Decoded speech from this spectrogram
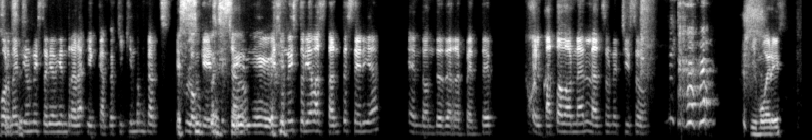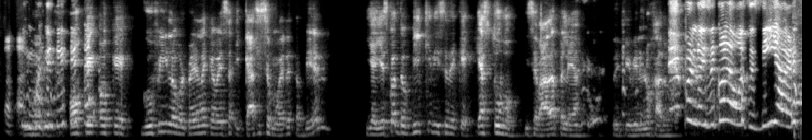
Fortnite tiene una historia bien rara y en cambio aquí Kingdom Hearts, es lo que escuchado, serio, es una historia bastante seria en donde de repente el pato Donald lanza un hechizo. Y muere. O que, o que Goofy lo golpea en la cabeza y casi se muere también. Y ahí es cuando Vicky dice de que ya estuvo y se va a la pelea. De que viene enojado. Pues lo hice con la vocecilla, ¿verdad?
